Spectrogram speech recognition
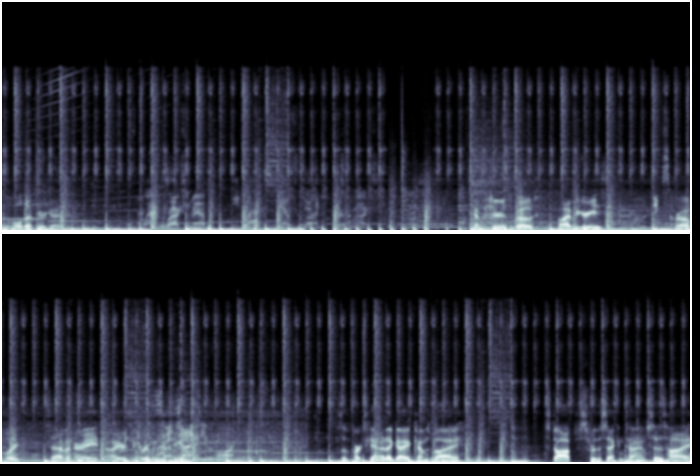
So hold up here, guys. We're waxing, man. Need wax. Temperature is about five degrees, probably. Seven or eight. Oh, here's the grooming machine. Sunshine's even more. So the Parks Canada guy comes by, stops for the second time, says hi.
